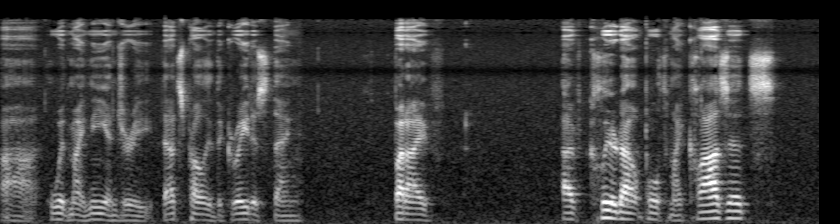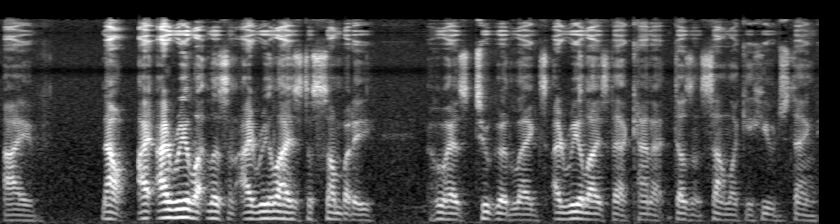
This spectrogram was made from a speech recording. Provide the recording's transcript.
uh, with my knee injury. That's probably the greatest thing. But i've i've cleared out both my closets. I've now i i realize listen i realized to somebody who has two good legs. I realize that kind of doesn't sound like a huge thing,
